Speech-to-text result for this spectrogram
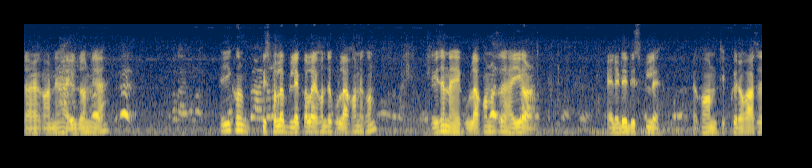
তাৰ কাৰণে আয়োজন এয়া। এইখন পিছফালে ব্লেক কালাৰ এখন যে কোলাখন এখন দেখিছে নাই? সেই কোলাখন হৈছে হেৰিয়ৰ এল ই ডি ডিছপ্লে এখন ঠিক কৰি থকা আছে।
